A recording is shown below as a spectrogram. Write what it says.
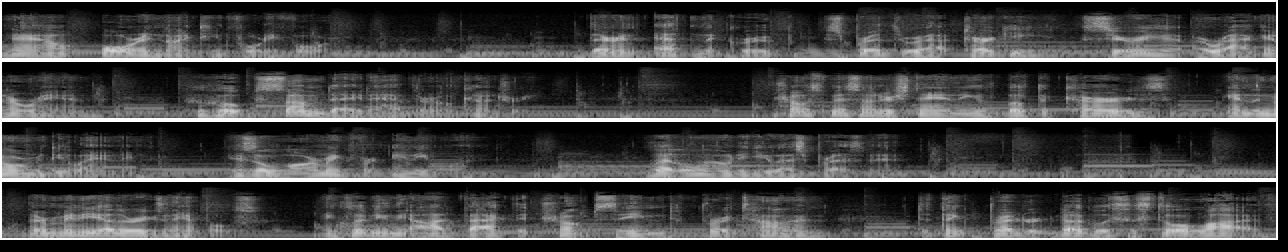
now or in 1944. They're an ethnic group spread throughout Turkey, Syria, Iraq, and Iran who hope someday to have their own country. Trump's misunderstanding of both the Kurds and the Normandy landing is alarming for anyone, let alone a U.S. president. There are many other examples, including the odd fact that Trump seemed, for a time, to think Frederick Douglass is still alive.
